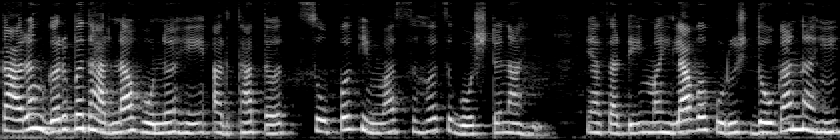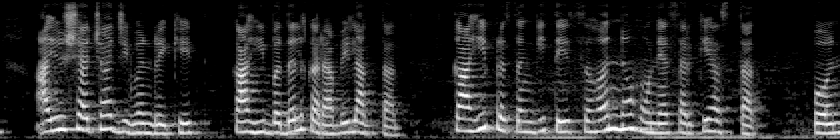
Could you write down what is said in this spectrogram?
कारण गर्भधारणा होणं हे अर्थातच सोपं किंवा सहज गोष्ट नाही. यासाठी महिला व पुरुष दोघांनाही आयुष्याच्या जीवनरेखेत काही बदल करावे लागतात. काही प्रसंगी ते सहन न होण्यासारखे असतात. पण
